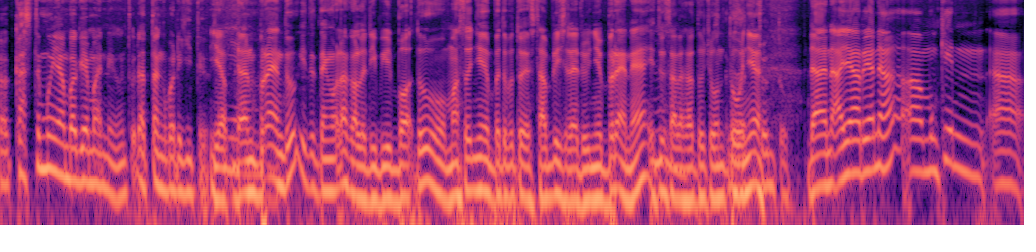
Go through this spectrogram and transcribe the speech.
uh, Customer yang bagaimana Untuk datang kepada kita Yep. Ya. Dan brand tu kita tengoklah kalau di billboard tu maksudnya betul-betul establish lah dia punya brand eh. Itu salah satu contohnya. Salah satu contoh. Dan Ayah Riana uh, mungkin uh,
